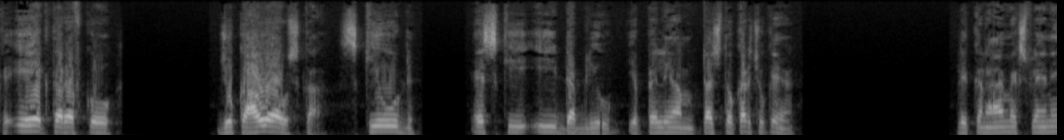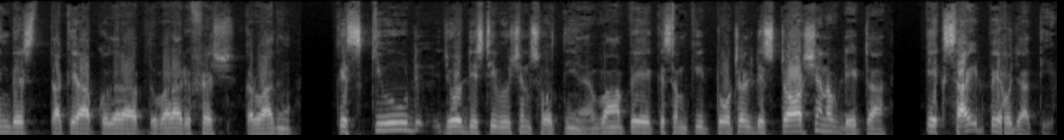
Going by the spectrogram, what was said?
کہ ایک طرف کو جھکاؤ ہے اس کا اسکیوڈ ایس کی ای ڈبلو یہ پہلے ہم ٹچ تو کر چکے ہیں، لیکن آئی ایم ایکسپلیننگ دس تاکہ آپ کو ذرا دوبارہ ریفریش کروا دوں کہ اسکیوڈ جو ڈسٹریبیوشنس ہوتی ہیں، وہاں پہ ایک قسم کی ٹوٹل ڈسٹورشن آف ڈیٹا ایک سائڈ پہ ہو جاتی ہے۔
